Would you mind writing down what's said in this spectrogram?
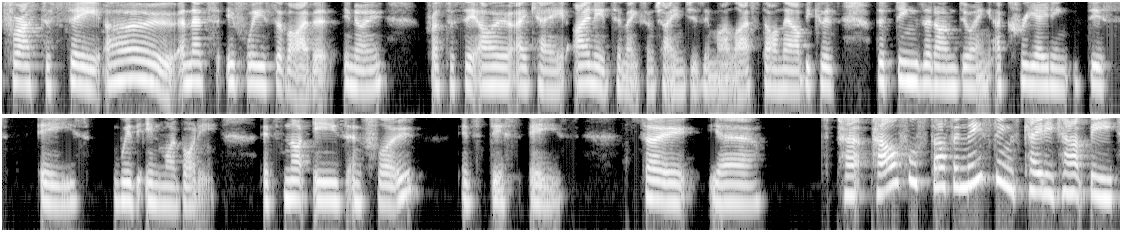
for us to see, oh, and that's if we survive it, you know for us to see, oh, okay, I need to make some changes in my lifestyle now because the things that I'm doing are creating dis ease within my body. It's not ease and flow, it's dis ease. So, yeah, it's pa- powerful stuff. And these things, Katie, can't be,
